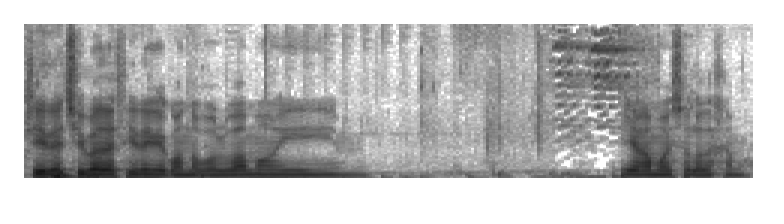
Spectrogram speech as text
Sí, de hecho, iba a decir de que cuando volvamos y. y hagamos eso, lo dejemos.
